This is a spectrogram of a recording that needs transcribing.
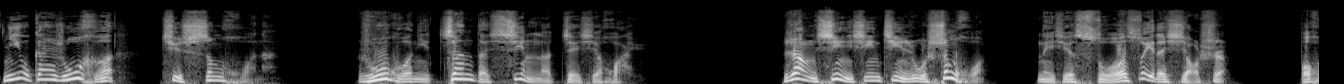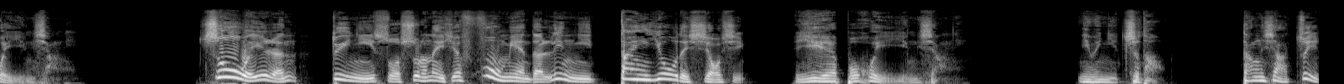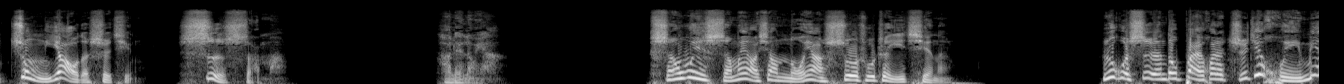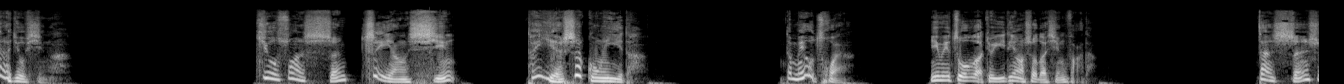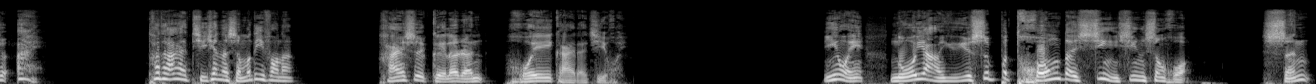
你又该如何去生活呢？如果你真的信了这些话语，让信心进入生活，那些琐碎的小事不会影响你。周围人对你所说的那些负面的、令你担忧的消息，也不会影响你，因为你知道，当下最重要的事情是什么。哈利路亚！神为什么要向挪亚说出这一切呢？如果世人都败坏了，直接毁灭了就行啊。就算神这样行。他也是公义的，他没有错呀，因为作恶就一定要受到刑罚的。但神是爱，他的爱体现在什么地方呢？还是给了人悔改的机会。因为挪亚与世不同的信心生活，神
